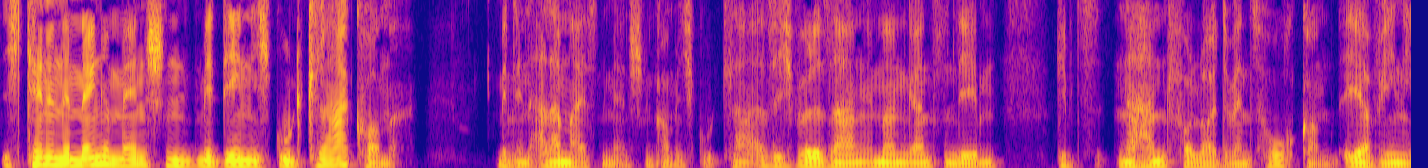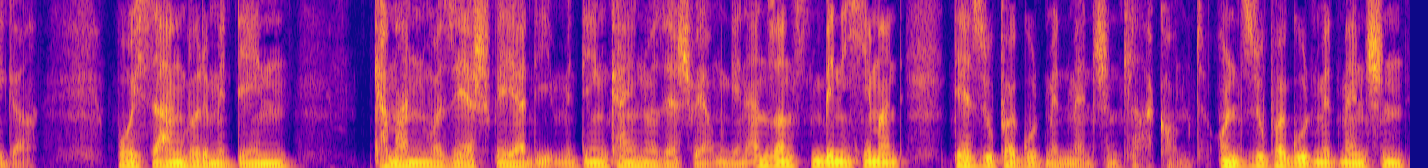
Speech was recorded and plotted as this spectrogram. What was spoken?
ich kenne eine Menge Menschen, mit denen ich gut klarkomme. Mit den allermeisten Menschen komme ich gut klar. Also ich würde sagen, in meinem ganzen Leben gibt's eine Handvoll Leute, wenn es hochkommt, eher weniger, wo ich sagen würde, mit denen kann man nur sehr schwer, die, mit denen kann ich nur sehr schwer umgehen. Ansonsten bin ich jemand, der super gut mit Menschen klarkommt und super gut mit Menschen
